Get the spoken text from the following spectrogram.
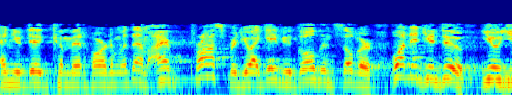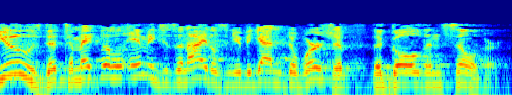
and you did commit whoredom with them. I prospered you, I gave you gold and silver. What did you do? You used it to make little images and idols, and you began to worship the gold and silver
